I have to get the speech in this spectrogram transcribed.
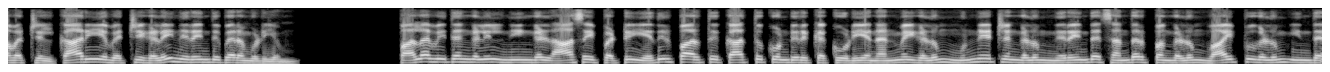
அவற்றில் காரிய வெற்றிகளை நிறைந்து பெற முடியும். பல விதங்களில் நீங்கள் ஆசைப்பட்டு எதிர்பார்த்து காத்து கொண்டிருக்கக்கூடிய நன்மைகளும் முன்னேற்றங்களும் நிறைந்த சந்தர்ப்பங்களும் வாய்ப்புகளும் இந்த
